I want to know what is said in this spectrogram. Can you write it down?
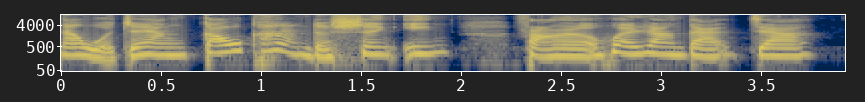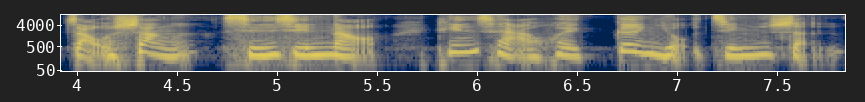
那我这样高亢的声音，反而会让大家早上醒醒脑，听起来会更有精神。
